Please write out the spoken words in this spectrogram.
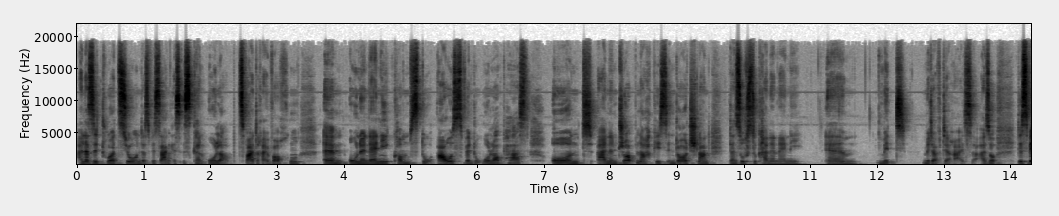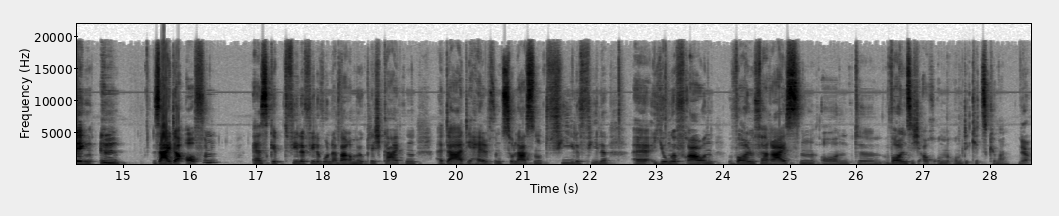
einer Situation, dass wir sagen, es ist kein Urlaub. Zwei, drei Wochen ähm, ohne Nanny kommst du aus, wenn du Urlaub hast und einen Job nachgehst in Deutschland, dann suchst du keine Nanny ähm, mit, mit auf der Reise. Also deswegen sei da offen, es gibt viele, viele wunderbare Möglichkeiten, äh, da dir helfen zu lassen und viele, viele äh, junge Frauen wollen verreisen und äh, wollen sich auch um, um die Kids kümmern. Ja.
